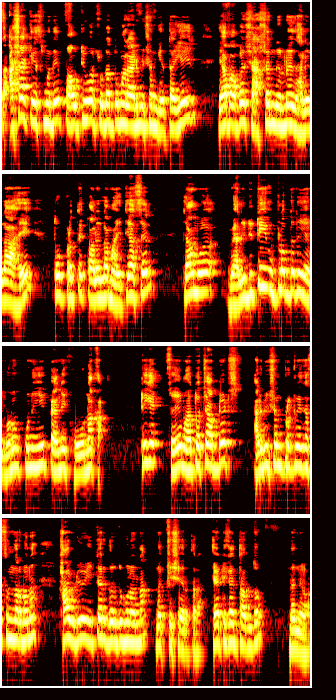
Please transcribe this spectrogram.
तर अशा केसमध्ये पावतीवर सुद्धा तुम्हाला ॲडमिशन घेता येईल. याबाबत शासन निर्णय झालेला आहे. तो प्रत्येक कॉलेजला माहिती असेल. त्यामुळं व्हॅलिडिटी उपलब्ध नाही आहे म्हणून कुणीही पॅनिक होऊ नका. ठीक आहे? सो हे महत्त्वाचे अपडेट्स ॲडमिशन प्रक्रियेच्या संदर्भानं हा व्हिडिओ इतर गरजू मुलांना नक्की शेअर करा. या ठिकाणी थांबतो. धन्यवाद.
